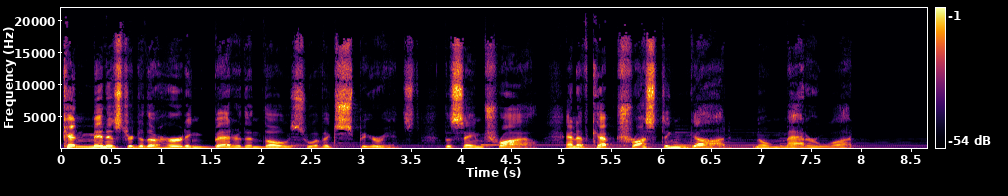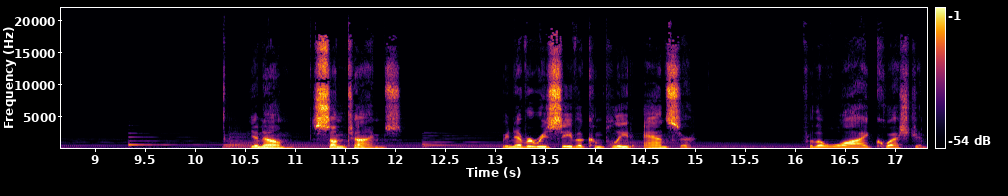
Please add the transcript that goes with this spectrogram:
can minister to the hurting better than those who have experienced the same trial and have kept trusting God no matter what. You know, sometimes we never receive a complete answer for the why question.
